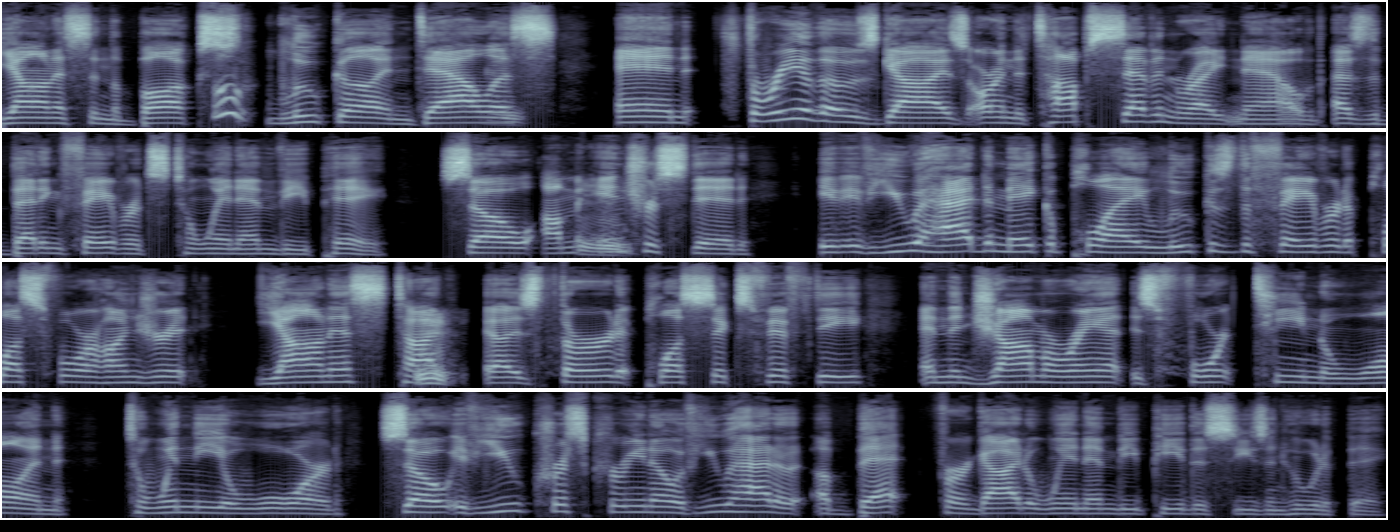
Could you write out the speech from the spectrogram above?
Giannis and the Bucks, Luka and Dallas. And three of those guys are in the top seven right now as the betting favorites to win MVP. So I'm Mhm. interested. If, if you had to make a play, Luke is the favorite at plus 400. Giannis tied uh, is third at plus 650 and then Ja Morant is 14 to 1 to win the award. So if you, Chris Carrino, if you had a, a bet for a guy to win MVP this season, who would it be?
